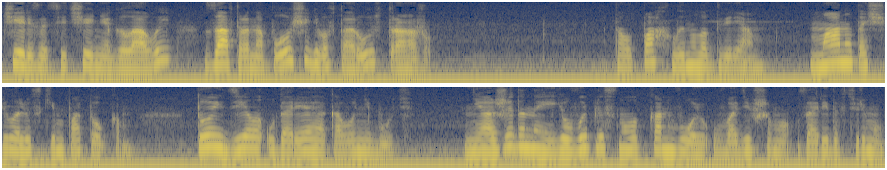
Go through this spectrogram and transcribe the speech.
через отсечение головы завтра на площади во вторую стражу. Толпа хлынула к дверям. Ману тащила людским потоком, то и дело ударяя кого-нибудь. Неожиданно ее выплеснуло к конвою, уводившему Зарида в тюрьму.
